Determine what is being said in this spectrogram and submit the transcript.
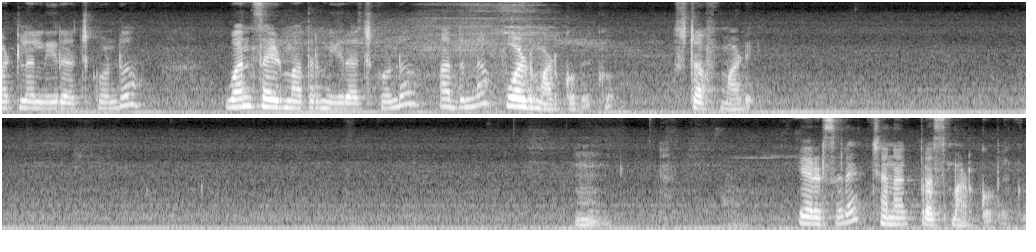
ಬಟ್ಲಲ್ಲಿ ನೀರು ಹಚ್ಕೊಂಡು, ಒಂದು ಸೈಡ್ ಮಾತ್ರ ನೀರು ಹಚ್ಕೊಂಡು ಅದನ್ನು ಫೋಲ್ಡ್ ಮಾಡ್ಕೋಬೇಕು. ಸ್ಟಫ್ ಮಾಡಿ. ಹ್ಞೂ ಎರಡು ಸರಿ ಚೆನ್ನಾಗಿ ಪ್ರೆಸ್ ಮಾಡ್ಕೋಬೇಕು.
